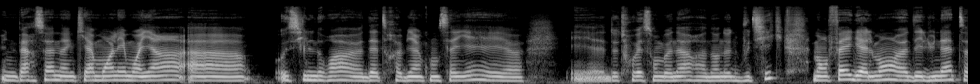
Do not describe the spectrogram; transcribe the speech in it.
Une personne qui a moins les moyens a aussi le droit euh, d'être bien conseillée et, euh, et, de trouver son bonheur dans notre boutique. Mais on fait également des lunettes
